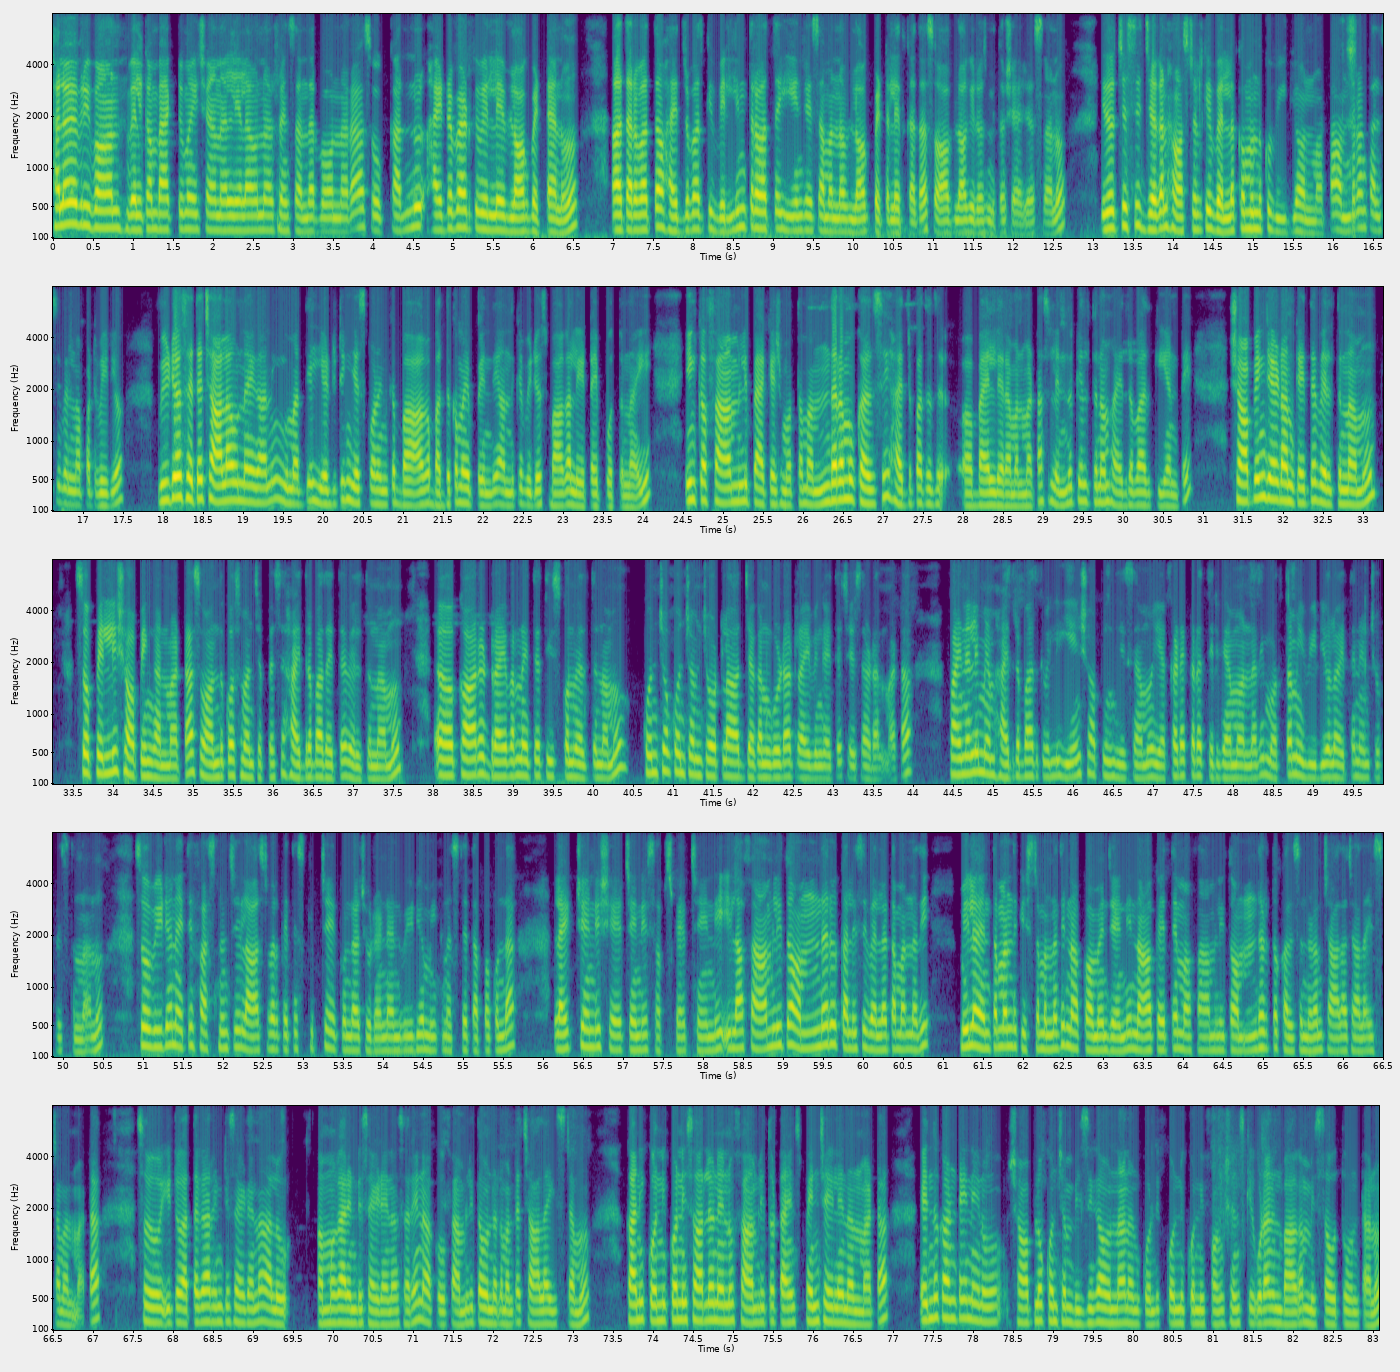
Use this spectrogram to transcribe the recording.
Hello everyone welcome back to my channel ఎలా ఉన్నారు friends అందరు బాగున్నారా? సో కర్నూలు హైదరాబాద్కి వెళ్ళే వ్లాగ్ పెట్టాను. ఆ తర్వాత హైదరాబాద్కి వెళ్ళిన తర్వాత ఏం చేసామన్న వ్లాగ్ పెట్టలేదు కదా సో ఆ వ్లాగ్ ఈరోజు మీతో షేర్ చేస్తున్నాను. ఇది వచ్చేసి జగన్ హాస్టల్కి వెళ్ళక ముందుకు వీడియో అన్నమాట. అందరం కలిసి వెళ్ళినప్పటి వీడియో. వీడియోస్ అయితే చాలా ఉన్నాయి కానీ ఈ మధ్య ఎడిటింగ్ చేసుకోవడానికి బాగా బద్ధకం అయిపోయింది అందుకే వీడియోస్ బాగా లేట్ అయిపోతున్నాయి. ఇంకా ఫ్యామిలీ ప్యాకేజ్ మొత్తం అందరము కలిసి హైదరాబాద్ బయలుదేరామన్నమాట. అసలు ఎందుకు వెళ్తున్నాం హైదరాబాద్కి అంటే షాపింగ్ చేయడానికైతే వెళ్తున్నాము. సో పెళ్ళి షాపింగ్ అనమాట సో అందుకోసం అని చెప్పేసి హైదరాబాద్ అయితే వెళ్తున్నాము. కారు డ్రైవర్ని అయితే తీసుకొని వెళ్తున్నాము. కొంచెం కొంచెం చోట్ల జగన్ కూడా డ్రైవింగ్ అయితే చేశాడనమాట ఫైనలీ మేము హైదరాబాద్కి వెళ్ళి ఏం షాపింగ్ చేసాము ఎక్కడెక్కడ తిరిగాము అన్నది మొత్తం ఈ వీడియోలో అయితే నేను చూపిస్తున్నాను. సో వీడియోని అయితే ఫస్ట్ నుంచి లాస్ట్ వరకు అయితే స్కిప్ చేయకుండా చూడండి. అండ్ వీడియో మీకు నచ్చితే తప్పకుండా లైక్ చేయండి షేర్ చేయండి సబ్స్క్రైబ్ చేయండి. ఇలా ఫ్యామిలీతో అందరూ కలిసి వెళ్ళటం అన్నది మీలో ఎంతమందికి ఇష్టం అన్నది నాకు కామెంట్ చేయండి. నాకైతే మా ఫ్యామిలీతో అందరితో కలిసి ఉండడం చాలా చాలా ఇష్టం అనమాట సో ఇటు అత్తగారింటి సైడ్ అయినా వాళ్ళు అమ్మగారింటి సైడ్ అయినా సరే నాకు ఫ్యామిలీతో ఉండడం అంటే చాలా ఇష్టము. కానీ కొన్ని కొన్నిసార్లు నేను ఫ్యామిలీతో టైం స్పెండ్ చేయలేను అనమాట ఎందుకంటే నేను షాప్లో కొంచెం బిజీగా ఉన్నాను అనుకోండి కొన్ని కొన్ని ఫంక్షన్స్కి కూడా నేను బాగా మిస్ అవుతూ ఉంటాను.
